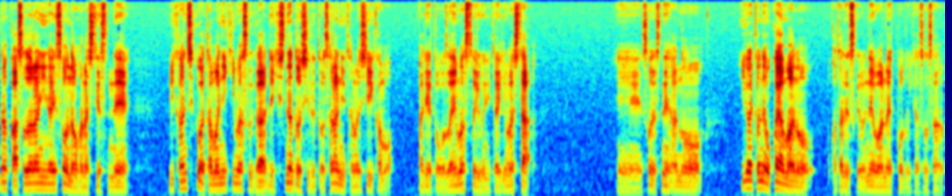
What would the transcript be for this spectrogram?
なんか朝ドラになりそうなお話ですね。美観地区はたまに行きますが、歴史などを知るとさらに楽しいかも。ありがとうございますというふうにいただきました。えーそうですね。あの、意外とね、岡山の方ですけどね、ワンライフポッドキャストさん。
